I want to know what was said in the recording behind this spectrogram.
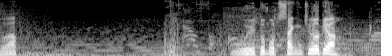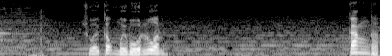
Được. Ui tôi một xanh chưa kìa. Chuỗi cộng 14 luôn. Căng thật.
